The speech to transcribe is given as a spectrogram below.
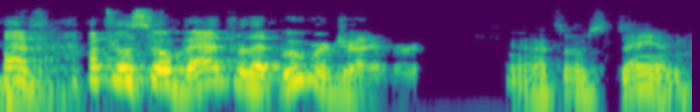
I, I feel so bad for that Uber driver. Yeah, that's what I'm saying.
